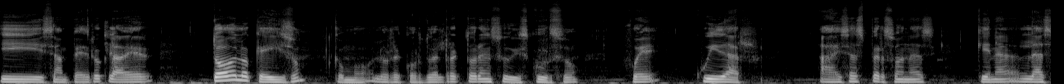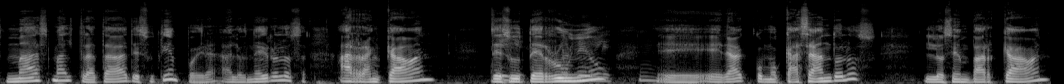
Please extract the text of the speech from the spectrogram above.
Y San Pedro Claver, todo lo que hizo, como lo recordó el rector en su discurso, fue cuidar a esas personas que eran las más maltratadas de su tiempo. Era, a los negros los arrancaban de Sí, su terruño, horrible. Mm. eh, era como cazándolos, los embarcaban,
